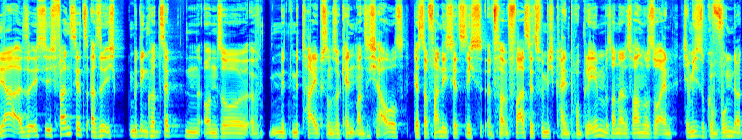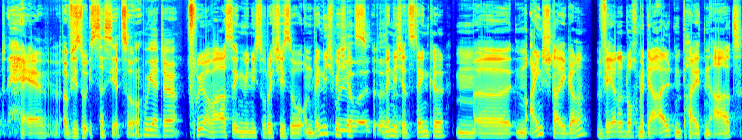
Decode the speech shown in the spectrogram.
ja, also ich, ich fand es jetzt, also ich mit den Konzepten und so, mit, mit Types und so kennt man sich aus. Deshalb fand ich es jetzt nicht, war es jetzt für mich kein Problem, sondern es war nur so ein, ich habe mich so gewundert, hä, wieso ist das jetzt so? Weird, ja. Früher war es irgendwie nicht so richtig so. Und wenn ich mich jetzt, wenn ich jetzt denke, äh, ein Einsteiger wäre doch mit der alten Python-Art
